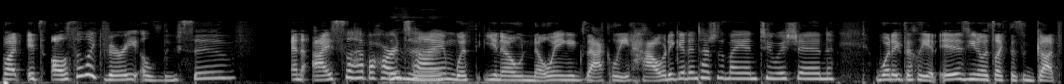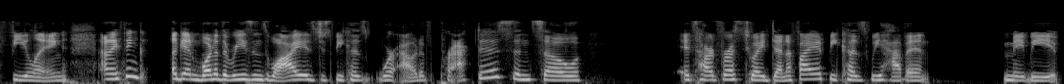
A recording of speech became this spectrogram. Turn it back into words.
But it's also like very elusive and I still have a hard mm-hmm. time with, you know, knowing exactly how to get in touch with my intuition, what exactly it is. You know, it's like this gut feeling. And I think, again, one of the reasons why is just because we're out of practice. And so it's hard for us to identify it because we haven't maybe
